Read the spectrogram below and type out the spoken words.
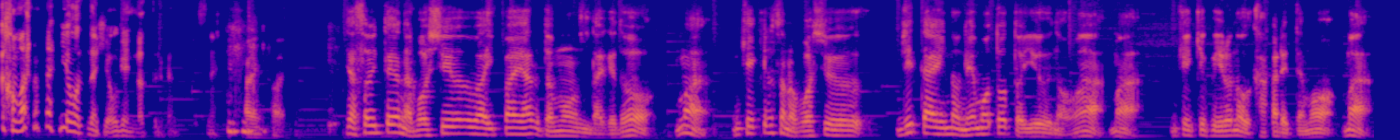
捕まらないような表現になってる感じですね。はいはい。じゃあそういったような募集はいっぱいあると思うんだけど、まあ結局その募集自体の根元というのは、まあ結局いろんなのが書かれても、まあ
